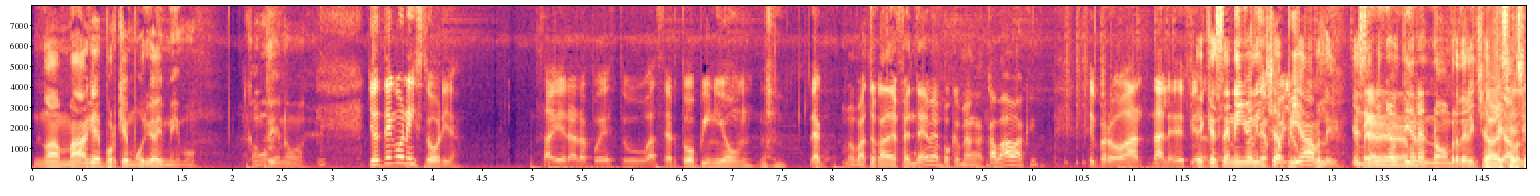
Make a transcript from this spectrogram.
No amague porque murió ahí mismo. Continúa. yo tengo una historia. Xavier, ahora puedes tú hacer tu opinión. Me va a tocar defenderme porque me han acabado aquí. Sí, pero ah, dale, defiéndete. Es que ese niño es hinchapiable. Ese Mira, niño mira, tiene mira. el nombre del No, hinchapiable. sí,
